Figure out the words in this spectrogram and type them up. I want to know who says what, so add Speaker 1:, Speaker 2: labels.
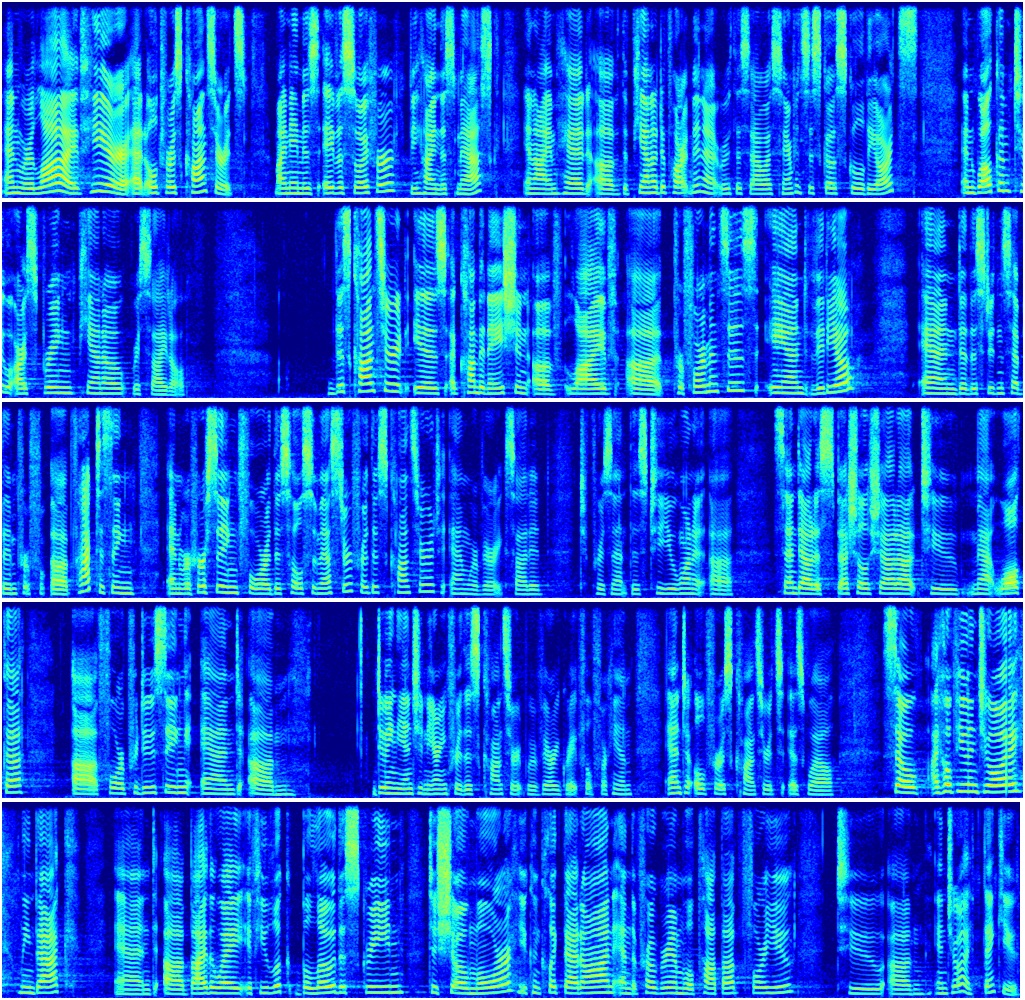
Speaker 1: And we're live here at Old First Concerts. My name is Ava Soifer, behind this mask, and I am head of the piano department at Ruth San Francisco School of the Arts. And welcome to our spring piano recital. This concert is a combination of live uh, performances and video. And uh, the students have been uh, practicing and rehearsing for this whole semester for this concert, and we're very excited to present this to you. want to uh, send out a special shout out to Matt Walka uh, for producing and um, doing the engineering for this concert. We're very grateful for him, and to Old First Concerts as well. So I hope you enjoy. Lean back. And uh, by the way, if you look below the screen, to show more. You can click that on, and the program will pop up for you to um, enjoy. Thank you.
